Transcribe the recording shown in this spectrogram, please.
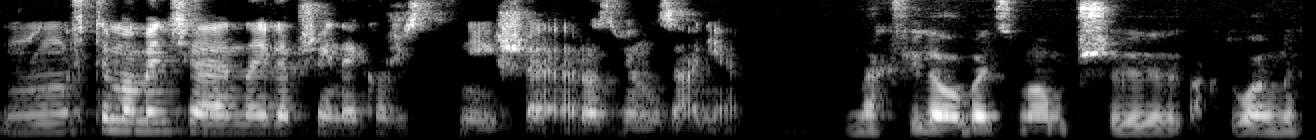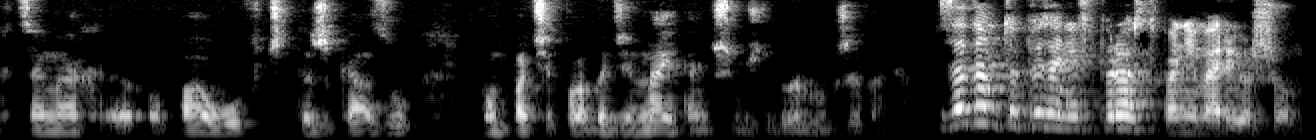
mm, w tym momencie najlepsze i najkorzystniejsze rozwiązanie. Na chwilę obecną, przy aktualnych cenach e, opałów czy też gazu, pompa ciepła będzie najtańszym źródłem ogrzewania. Zadam to pytanie wprost, Panie Mariuszu.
